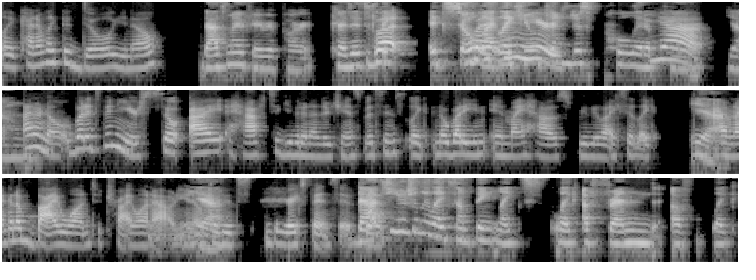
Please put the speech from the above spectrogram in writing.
like kind of like the dough, you know? that's my favorite part because it's like But it's so light. Like you can just pull it apart. Yeah, Yeah. I don't know, but it's been years, so I have to give it another chance. But since like nobody in, in my house really likes it, like Yeah. I'm not gonna buy one to try one out, you know, because Yeah. it's very expensive. That's But usually like something like like a friend of like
